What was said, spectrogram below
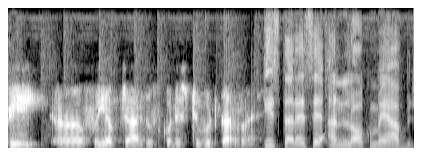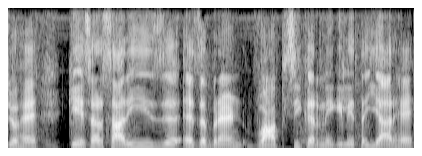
भी फ्री ऑफ़ चार्ज उसको डिस्ट्रीब्यूट कर रहे हैं। किस तरह से अनलॉक में अब जो है Kesar saris as a brand वापसी करने के लिए तैयार है?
